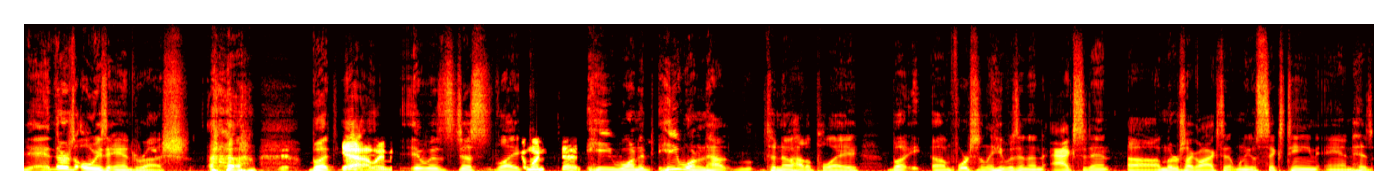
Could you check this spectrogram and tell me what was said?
yeah, there's always and Rush. but Yeah, yeah, it was just like Come on, you said. he wanted he wanted how to know how to play, but unfortunately he was in an accident, uh, a motorcycle accident when he was 16, and his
